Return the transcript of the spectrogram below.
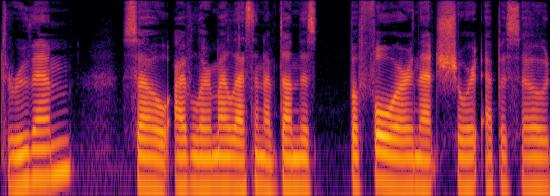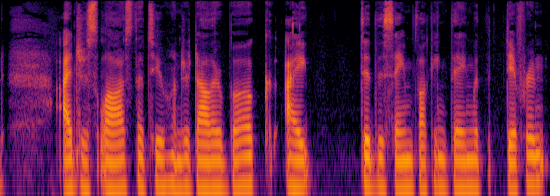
through them. So I've learned my lesson. I've done this before in that short episode. I just lost the $200 book. I did the same fucking thing with different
